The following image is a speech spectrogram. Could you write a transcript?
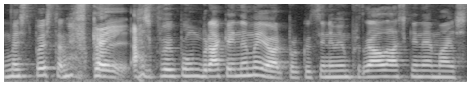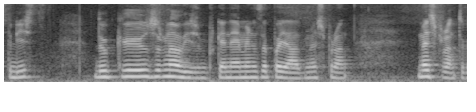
mas depois também fiquei, acho que foi para um buraco ainda maior, porque o cinema em Portugal acho que ainda é mais triste do que o jornalismo, porque ainda é menos apoiado, mas pronto. Mas pronto,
